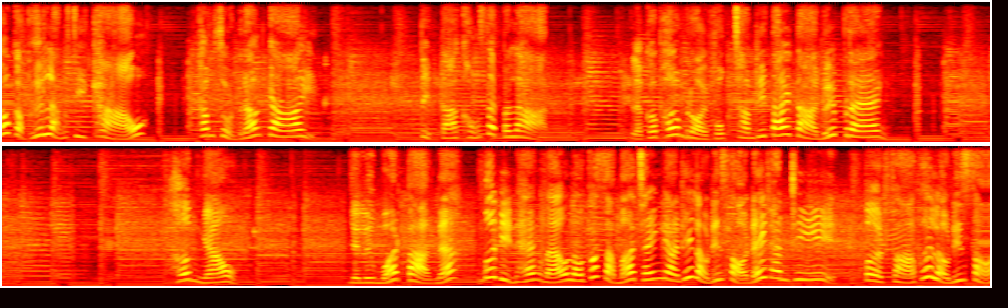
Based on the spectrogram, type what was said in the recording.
เข้ากับพื้นหลังสีขาวทำส่วนร่างกาย ติดตาของสัตว์ประหลาด แล้วก็เพิ่มรอยฟกช้ำที่ใต้ตาด้วยแปรงเพิ่มเงา อย่าลืมวาดปากนะ เมื่อดินแห้งแล้วเราก็สามารถใช้งานที่เหล่าดินสอได้ทันที เปิดฝาเพื่อเหล่าดินสอ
